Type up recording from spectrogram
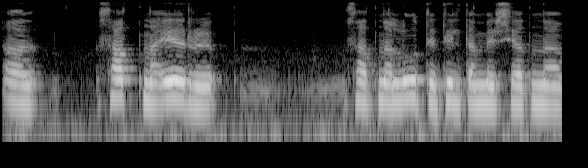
að þarna eru þarna lúti til dæmis hérna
